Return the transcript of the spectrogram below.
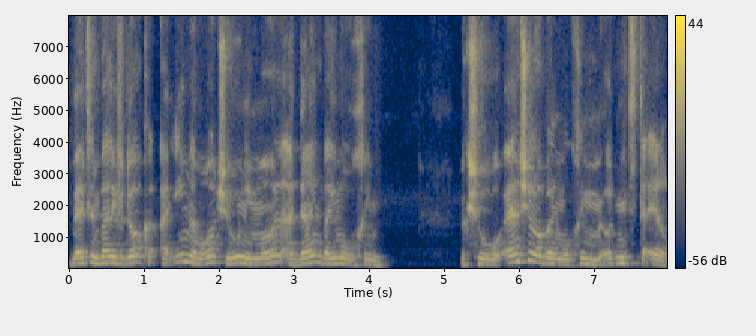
בעצם בא לבדוק האם למרות שהוא נימול עדיין באים אורחים. וכשהוא רואה שלא באים אורחים הוא מאוד מצטער.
